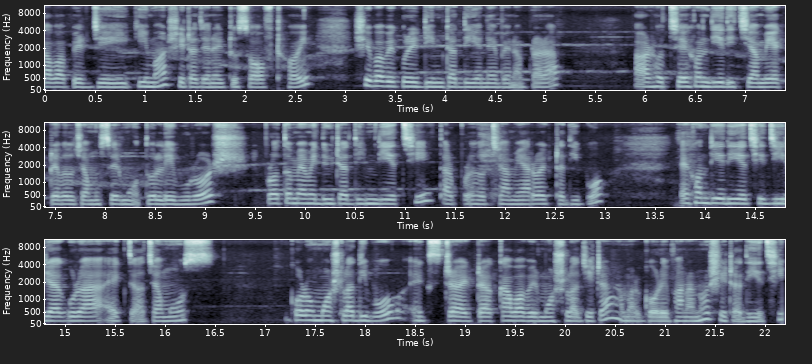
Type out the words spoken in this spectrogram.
কাবাবের যেই কিমা, সেটা যেন একটু সফট হয়। সেভাবে করে ডিমটা দিয়ে নেবেন আপনারা। আর হচ্ছে এখন দিয়ে দিচ্ছি আমি এক টেবিল চামচের মতো লেবু রস। প্রথমে আমি দুইটা ডিম দিয়েছি, তারপরে হচ্ছে আমি আরও একটা দিব। এখন দিয়ে দিয়েছি জিরা গুঁড়া, এক চা চামচ গরম মশলা দিব এক্সট্রা একটা কাবাবের মশলা যেটা আমার গড়ে বানানো সেটা দিয়েছি।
